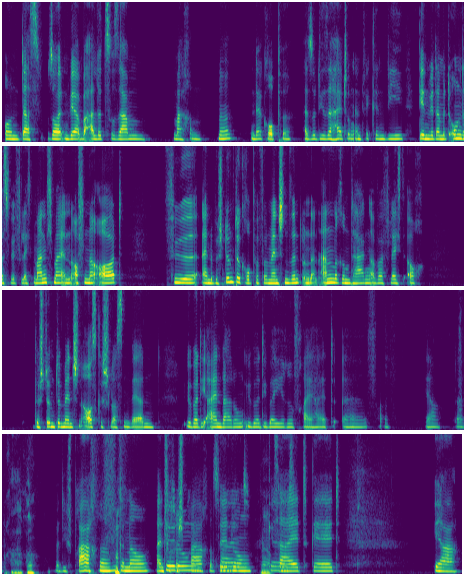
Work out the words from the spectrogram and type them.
Und das sollten wir aber alle zusammen machen, ne? in der Gruppe. Also diese Haltung entwickeln, wie gehen wir damit um, dass wir vielleicht manchmal ein offener Ort für eine bestimmte Gruppe von Menschen sind und an anderen Tagen aber vielleicht auch bestimmte Menschen ausgeschlossen werden über die Einladung, über die Barrierefreiheit, äh, ja, Sprache. über die Sprache, genau, einfache Bildung, Sprache, Zeit, Bildung, ja. Zeit, Geld. Ja,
